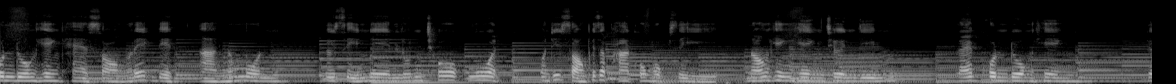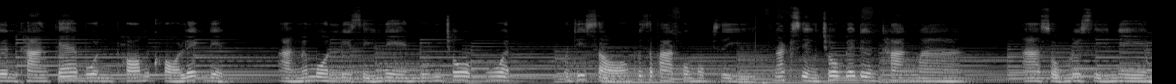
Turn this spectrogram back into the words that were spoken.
คนดวงเฮงแห่สองเลขเด็ดอ่างน้ำมนต์ฤาษีเนนลุ้นโชคงวด วันที่ 2 พฤษภาคม 64 น้องเฮงเฮงเชิญยิ้ม และคนดวงเฮง เดินทางแก้บนพร้อมขอเลขเด็ด อ่างน้ำมนต์ฤาษีเนนลุ้นโชคงวด วันที่ 2 พฤษภาคม 64 นักเสี่ยงโชคได้เดินทางมา อาสมฤาษีเนน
